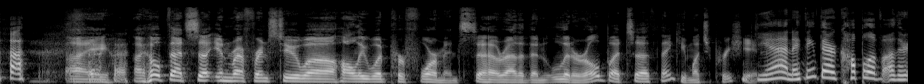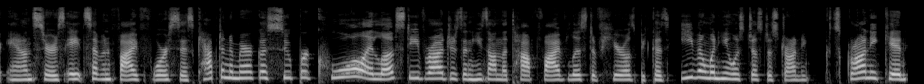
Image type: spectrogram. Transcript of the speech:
I I hope that's uh, in reference to uh, Hollywood performance uh, rather than literal, but uh, thank you, much appreciated. yeah, and I think there are a couple of other answers. 8754 says, Captain America's super cool. I love Steve Rogers and he's on the top five list of heroes because even when he was just a scrawny, scrawny kid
